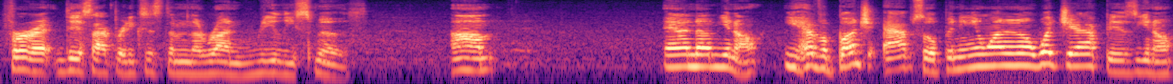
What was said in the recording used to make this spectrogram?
for this operating system to run really smooth. Um, and, um, you know, you have a bunch of apps open and you want to know which app is, you know,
